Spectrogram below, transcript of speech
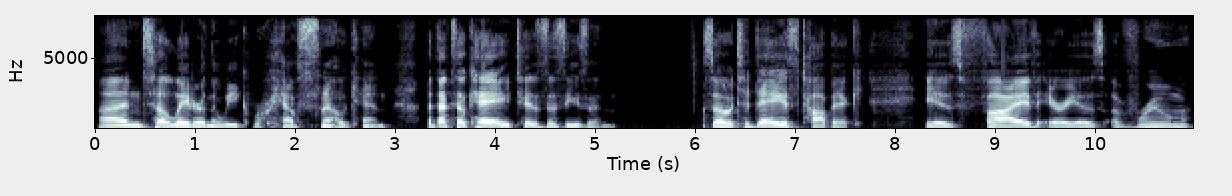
Until later in the week where we have snow again. But that's okay, tis the season. So today's topic is five areas of room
